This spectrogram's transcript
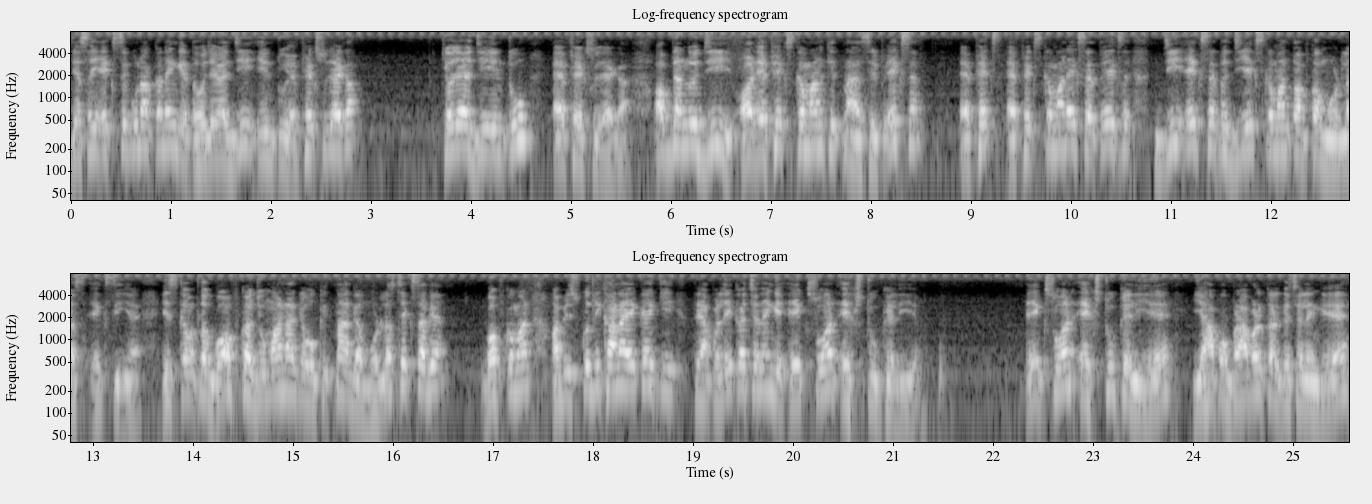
जैसे ही एक्स से गुना करेंगे तो हो जाएगा जी इंटू एफ़ एक्स हो जाएगा। क्या हो जाएगा? जी इंटू एफ़ एक्स हो जाएगा। अब ध्यान दो जी और एफ़ एक्स का मान कितना है? सिर्फ़ एक्स है। एफ़ एक्स एफ़ एक्स का मान एक्स है तो एक्स है। जी एक्स है तो जी एक्स का मान तो आपका मोडलस एक्स ही है। इसका मतलब गॉफ का जो मान आ गया, वो कितना आ गया? मोडलस एक्स आ गया। गॉफ का मान। अब इसको दिखाना एक है कि तो यहाँ पर लेकर चलेंगे एक्स वन एक्स टू के लिए। एक्स वन एक्स टू के लिए यहाँ पर बराबर करके चलेंगे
